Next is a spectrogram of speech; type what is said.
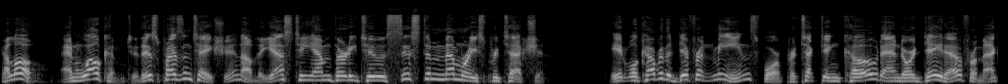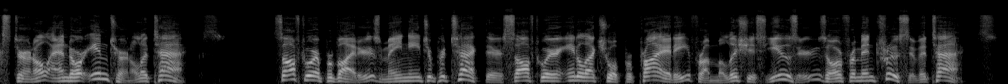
Hello, and welcome to this presentation of the STM32 System Memories Protection. It will cover the different means for protecting code and or data from external and or internal attacks. Software providers may need to protect their software intellectual propriety from malicious users or from intrusive attacks.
